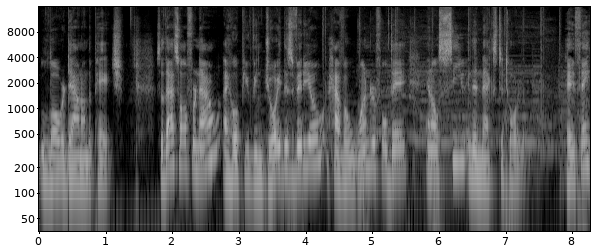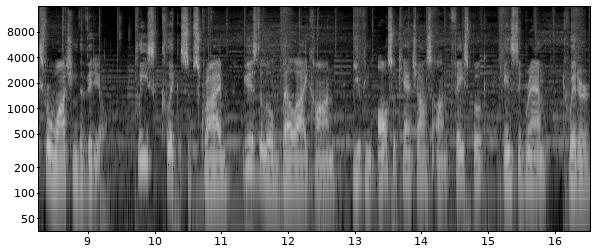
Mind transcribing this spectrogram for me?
lower down on the page. So that's all for now. I hope you've enjoyed this video. Have a wonderful day, and I'll see you in the next tutorial. Hey, thanks for watching the video. Please click subscribe, use the little bell icon, you can also catch us on Facebook, Instagram, Twitter,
